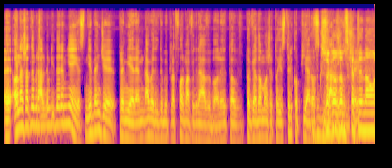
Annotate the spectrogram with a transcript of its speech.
e, ona żadnym realnym liderem nie jest. Nie będzie premierem, nawet gdyby Platforma wygrała wybory, to, to wiadomo, że to jest tylko PR-owski Z Grzegorzem Schetyną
